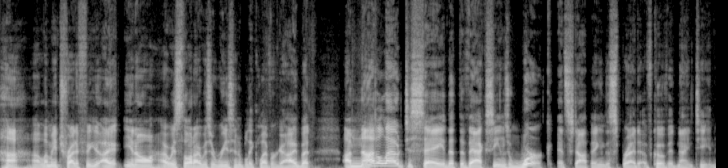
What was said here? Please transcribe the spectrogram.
huh, uh, let me try to figure I you know, I always thought I was a reasonably clever guy, but I'm not allowed to say that the vaccines work at stopping the spread of COVID-19.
